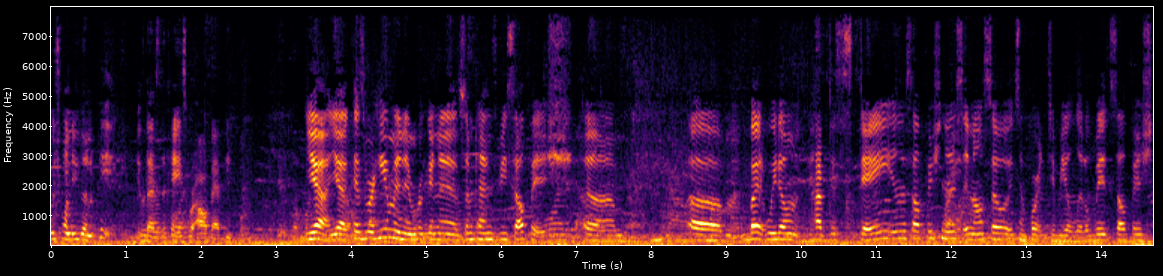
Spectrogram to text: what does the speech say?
which one are you going to pick? if that's the case, we're all bad people. Yeah, yeah, because we're human and we're gonna sometimes be selfish. Um, um, but we don't have to stay in the selfishness, and also it's important to be a little bit selfish.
